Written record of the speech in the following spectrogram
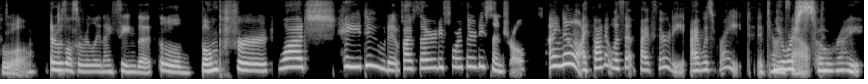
Cool. And it was also really nice seeing the little bump for watch Hey Dude at 5:30 4:30 Central. I know. I thought it was at 5:30. I was right. It turns you were out. so right.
